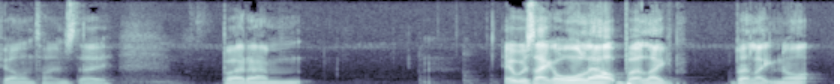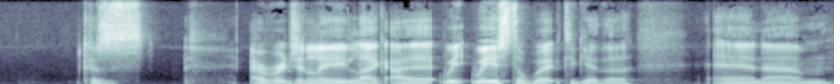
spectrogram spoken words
Valentine's Day, but um, it was like all out, but like but like not because originally like I we we used to work together, and um,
